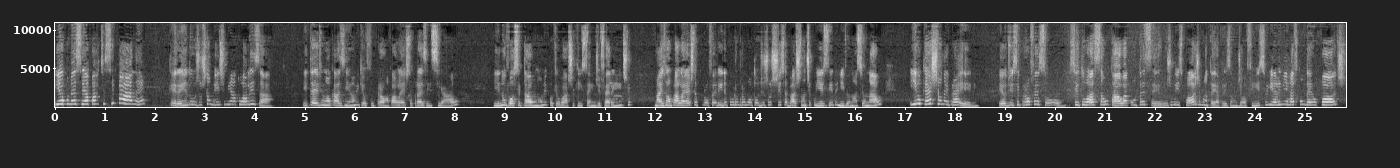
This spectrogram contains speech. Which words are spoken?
e eu comecei a participar, né? Querendo justamente me atualizar. E teve uma ocasião em que eu fui para uma palestra presencial, e não vou citar o nome porque eu acho que isso é indiferente, mas uma palestra proferida por um promotor de justiça bastante conhecido em nível nacional, e eu questionei para ele. Eu disse, professor, situação tal aconteceu, o juiz pode manter a prisão de ofício? E ele me respondeu, pode.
